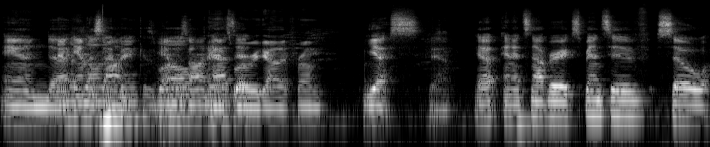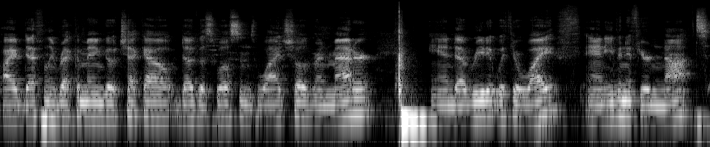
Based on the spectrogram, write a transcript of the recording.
And uh, Amazon, I think as well. Amazon has that's where it. we got it from. Yes. Yeah. Yeah, and it's not very expensive, so I definitely recommend go check out Douglas Wilson's Why Children Matter and uh, read it with your wife. And even if you're not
